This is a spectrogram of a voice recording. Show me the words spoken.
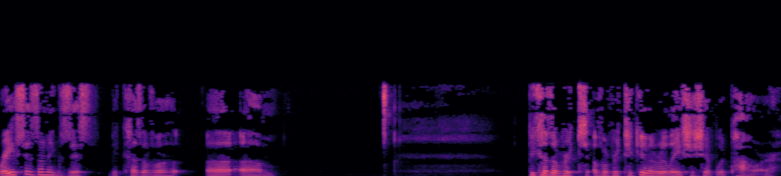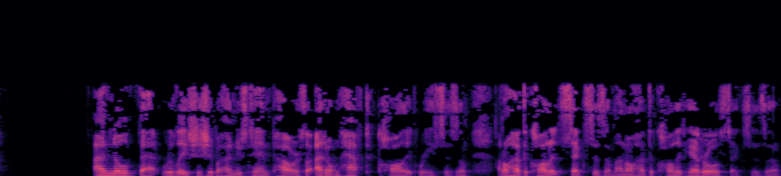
Racism exists because of a, a um, because of, of a particular relationship with power. I know that relationship. I understand power. So I don't have to call it racism. I don't have to call it sexism. I don't have to call it heterosexism.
